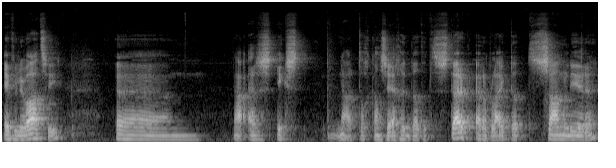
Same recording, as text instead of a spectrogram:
evaluatie, ehm, nou, er is, ik nou, toch kan zeggen dat het sterk erop lijkt dat samenleren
